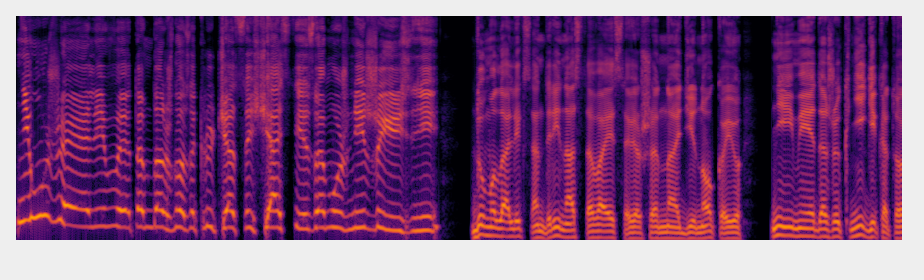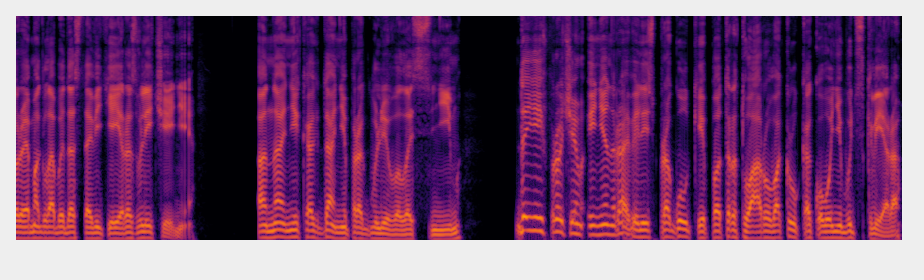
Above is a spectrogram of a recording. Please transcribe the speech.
«Неужели в этом должно заключаться счастье замужней жизни?» думала Александрина, оставаясь совершенно одинокою, не имея даже книги, которая могла бы доставить ей развлечение. Она никогда не прогуливалась с ним, да ей, впрочем, и не нравились прогулки по тротуару вокруг какого-нибудь сквера.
